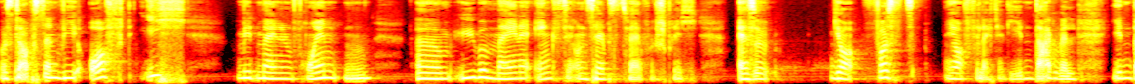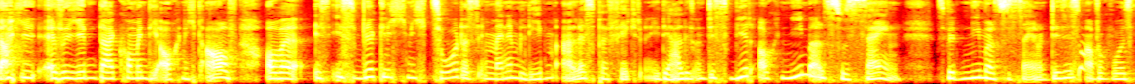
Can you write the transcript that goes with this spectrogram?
Was glaubst du denn, wie oft ich mit meinen Freunden ähm, über meine Ängste und Selbstzweifel sprich? Also ja, fast ja, vielleicht nicht jeden Tag, weil jeden Tag, also jeden Tag kommen die auch nicht auf. Aber es ist wirklich nicht so, dass in meinem Leben alles perfekt und ideal ist. Und das wird auch niemals so sein. Es wird niemals so sein. Und das ist einfach was,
